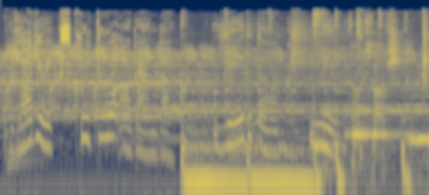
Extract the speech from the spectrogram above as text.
Radio X Kulturagenda. Jeden Tag mehr. Kontrast.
